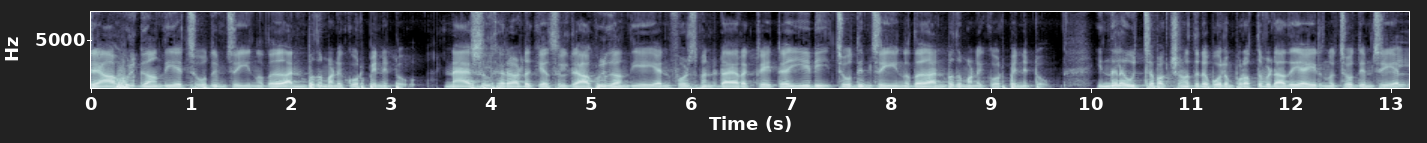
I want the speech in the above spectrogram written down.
രാഹുൽ ഗാന്ധിയെ ചോദ്യം ചെയ്യുന്നത് അൻപത് മണിക്കൂർ പിന്നിട്ടു. നാഷണൽ ഹെറാൾഡ് കേസിൽ രാഹുൽ ഗാന്ധിയെ എൻഫോഴ്സ്മെന്റ് ഡയറക്ടറേറ്റ് ഇ ഡി ചോദ്യം ചെയ്യുന്നത് അൻപത് മണിക്കൂർ പിന്നിട്ടു. ഇന്നലെ ഉച്ചഭക്ഷണത്തിന് പോലും പുറത്തുവിടാതെയായിരുന്നു ചോദ്യം ചെയ്യൽ.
